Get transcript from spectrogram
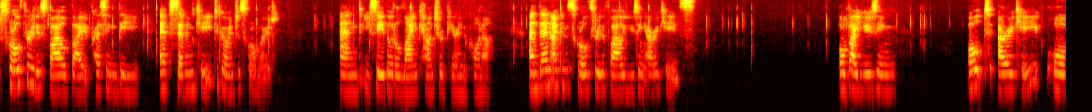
scroll through this file by pressing the F7 key to go into scroll mode. And you see the little line counter appear in the corner. And then I can scroll through the file using arrow keys or by using Alt arrow key or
